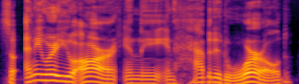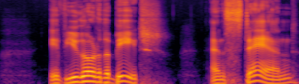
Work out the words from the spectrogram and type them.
So, anywhere you are in the inhabited world, if you go to the beach and stand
